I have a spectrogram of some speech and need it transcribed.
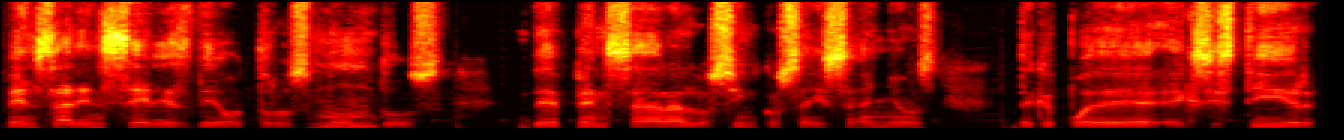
pensar en seres de otros mundos, de pensar a los 5 o 6 años de que puede existir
